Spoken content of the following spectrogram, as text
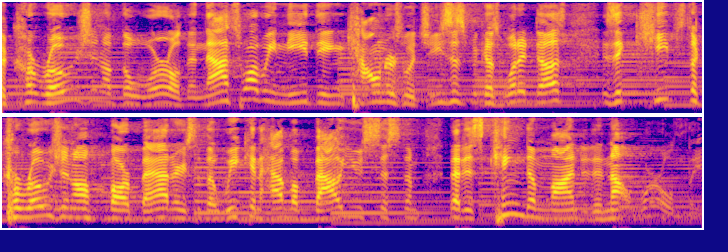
the corrosion of the world and that's why we need the encounters with jesus because what it does is it keeps the corrosion off of our battery so that we can have a value system that is kingdom minded and not worldly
